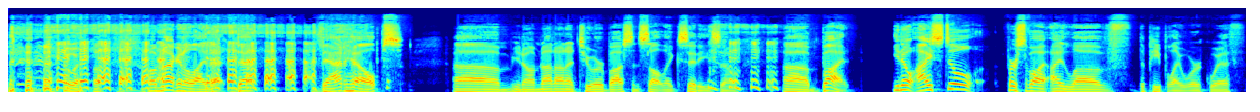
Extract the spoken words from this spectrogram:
well, I'm not going to lie. That that that helps. Um, you know, I'm not on a tour bus in Salt Lake City, so. Uh, but you know, I still, first of all, I love the people I work with,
